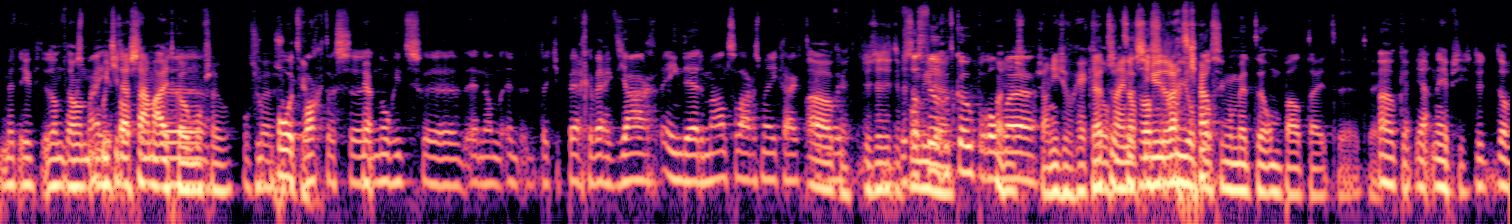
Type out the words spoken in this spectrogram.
met even, dan dan moet je daar dat samen een, uitkomen eh, of zo. Of, zoek- eh, Poortwachters, eh, Ja. nog iets. eh, en dan en, dat je per gewerkt jaar een derde maand salaris meekrijgt. oh, oké. Dus, Dus dat is veel formule- goedkoper om... Oh, dus eh, zou niet zo gek Ja, veel het, zijn het als nu een goede oplossing om met uh, onbepaald tijd eh, te werken. Ah, Oké, ja, nee, precies. Dus dat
